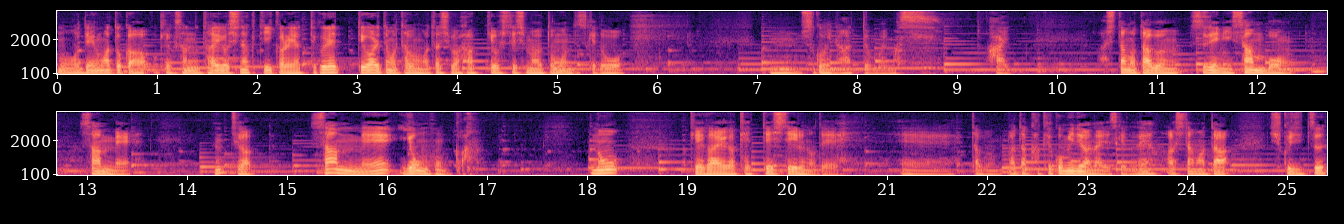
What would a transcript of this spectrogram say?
もう電話とかお客さんの対応しなくていいからやってくれって言われても多分私は発狂してしまうと思うんですけどうんすごいなって思います。はい。明日も多分すでに3本3名ん？違う。3名4本か。の毛替えが決定しているので、えー、多分また駆け込みではないですけどね。明日また祝日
